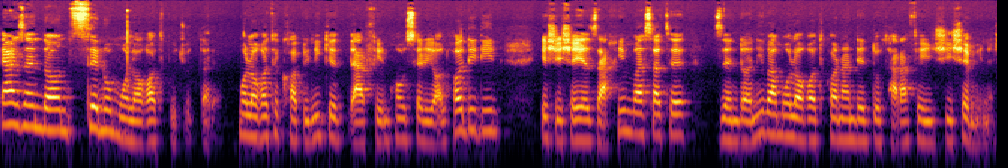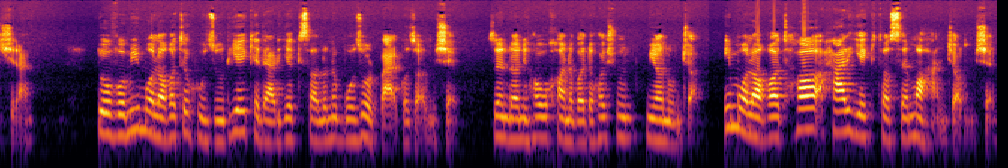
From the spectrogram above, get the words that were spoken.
در زندان سه نوع ملاقات وجود داره. ملاقات کابینی که در فیلم ها و سریال ها دیدین یه شیشه زخیم وسط زندانی و ملاقات کننده دو طرف این شیشه می نشیرن. دومی ملاقات حضوریه که در یک سالن بزرگ برگزار میشه. زندانی ها و خانواده هاشون میان اونجا. این ملاقات ها هر یک تا سه ماه انجام میشه.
